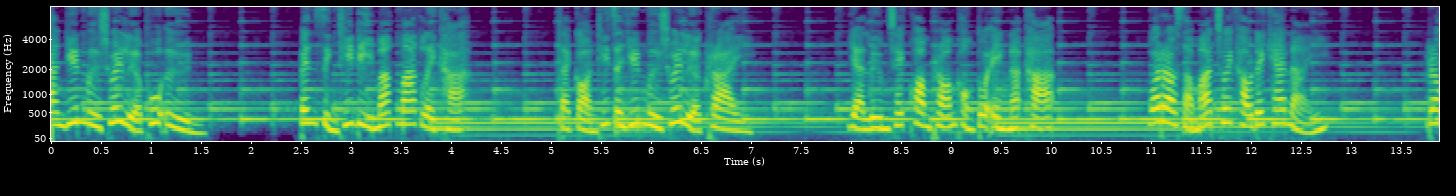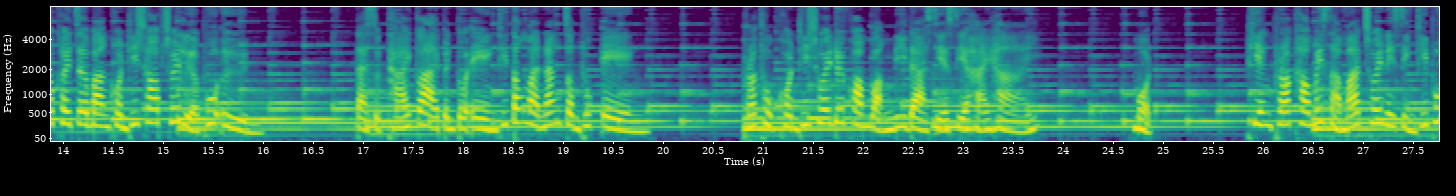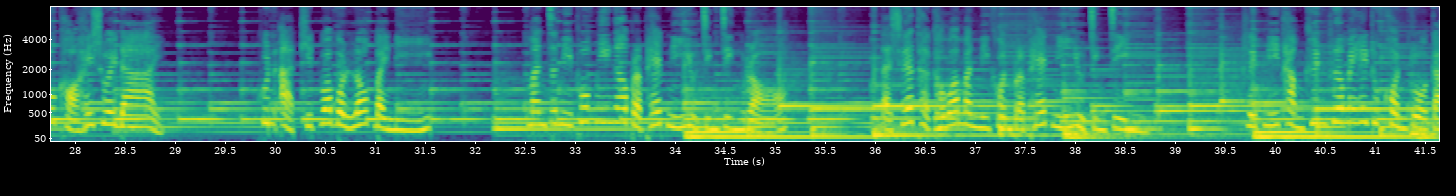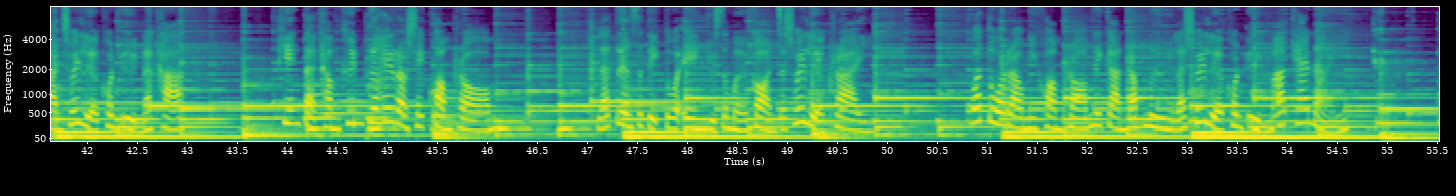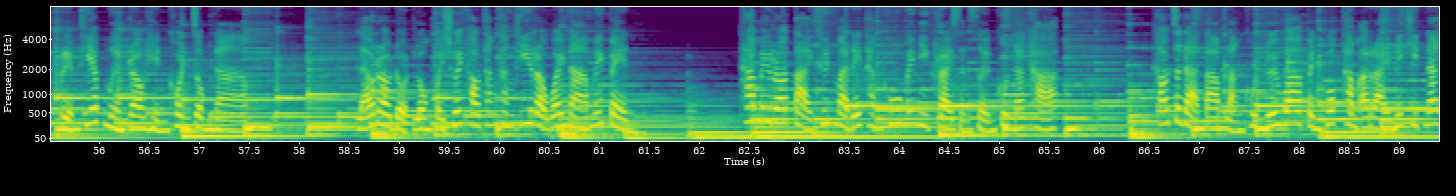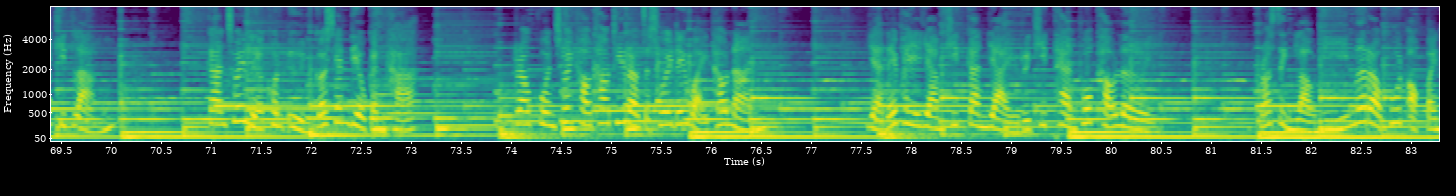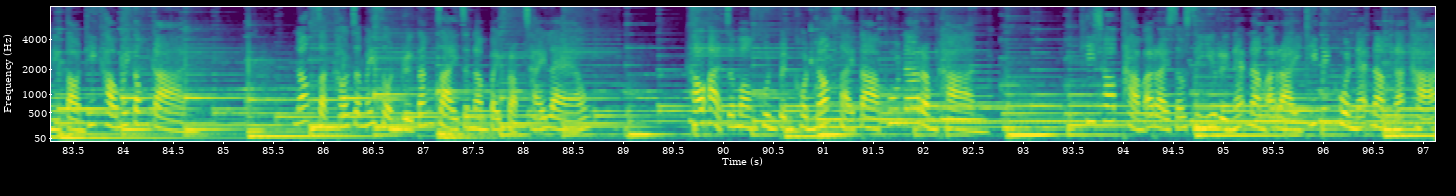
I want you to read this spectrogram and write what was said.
การยื่นมือช่วยเหลือผู้อื่น เป็นสิ่งที่ดีมากๆเลยค่ะ แต่ก่อนที่จะยื่นมือช่วยเหลือใคร อย่าลืมเช็คความพร้อมของตัวเองนะคะ ว่าเราสามารถช่วยเขาได้แค่ไหน เราเคยเจอบางคนที่ชอบช่วยเหลือผู้อื่น แต่สุดท้ายกลายเป็นตัวเองที่ต้องมานั่งจมทุกข์เอง เพราะถูกคนที่ช่วยด้วยความหวังดีด่าเสียเสียหายหาย หมด เพียงเพราะเขาไม่สามารถช่วยในสิ่งที่ผู้ขอให้ช่วยได้ คุณอาจคิดว่าบนโลกใบนี้ มันจะมีพวกงี่เง่าประเภทนี้อยู่จริง ๆหรอ แต่เชื่อเถอะค่ะว่ามันมีคนประเภทนี้อยู่จริง ๆ คลิปนี้ทำขึ้นเพื่อไม่ให้ทุกคนกลัวการช่วยเหลือคนอื่นนะคะ เพียงแต่ทำขึ้นเพื่อให้เราเช็คความพร้อม และเตือนสติตัวเองอยู่เสมอก่อนจะช่วยเหลือใคร ว่าตัวเรามีความพร้อมในการรับมือและช่วยเหลือคนอื่นมากแค่ไหน เปรียบเทียบเหมือนเราเห็นคนจมน้ำ แล้วเราโดดลงไปช่วยเขาทั้งทั้งที่เราว่ายน้ำไม่เป็น ถ้าไม่รอดตายขึ้นมาได้ทั้งคู่ไม่มีใครสรรเสริญคุณนะคะ เขาจะด่าตามหลังคุณด้วยว่าเป็นพวกทำอะไรไม่คิดหน้าคิดหลัง การช่วยเหลือคนอื่นก็เช่นเดียวกันคะ เราควรช่วยเขาเท่าที่เราจะช่วยได้ไหวเท่านั้น อย่าได้พยายามคิดการใหญ่หรือคิดแทนพวกเขาเลย เพราะสิ่งเหล่านี้เมื่อเราพูดออกไปในตอนที่เขาไม่ต้องการ นอกจากเขาจะไม่สนหรือตั้งใจจะนำไปปรับใช้แล้ว เขาอาจจะมองคุณเป็นคนนอกสายตาผู้น่ารำคาญ ที่ชอบถามอะไรเซาซีหรือแนะนำอะไรที่ไม่ควรแนะนำนะคะ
